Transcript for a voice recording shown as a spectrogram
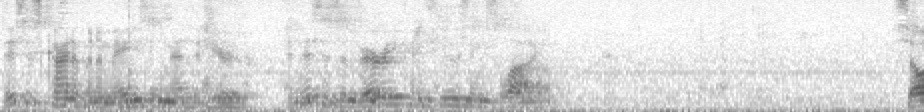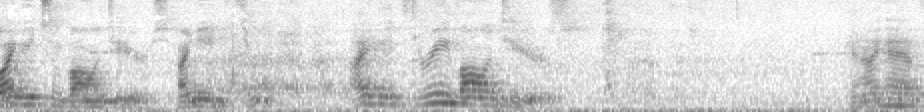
this is kind of an amazing method here, and this is a very confusing slide. So I need some volunteers. I need, I need three volunteers. Can I have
